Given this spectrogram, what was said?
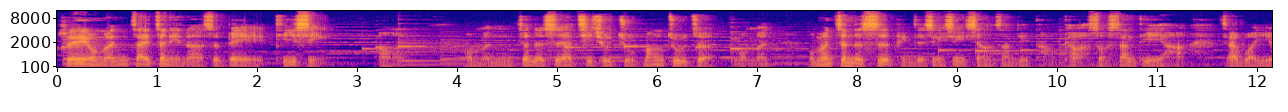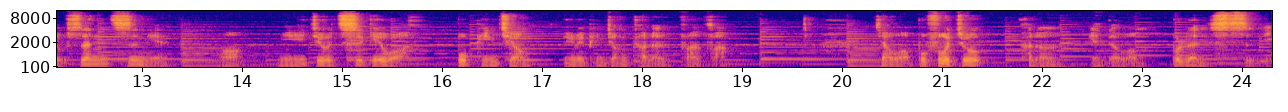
所以我们在这里呢是被提醒啊，我们真的是要祈求主帮助着我们，我们真的是凭着信心向上帝祷告，说上帝哈，在我有生之年哦，你就赐给我不贫穷，因为贫穷可能犯法，叫我不富足，可能免得我不认识你，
